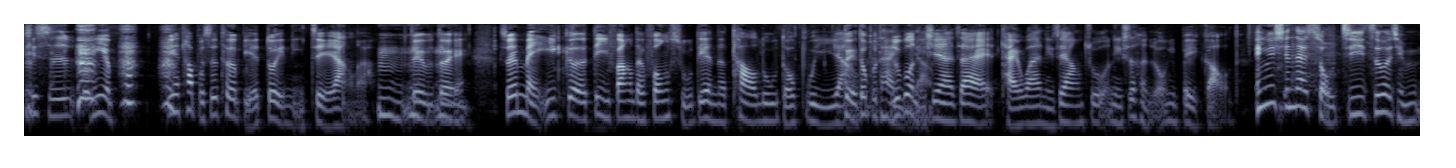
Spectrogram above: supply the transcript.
其实你也，因为他不是特别对你这样了，嗯，对不对？嗯嗯、所以每一个地方的风俗店的套路都不一样，对，都不太一样。如果你现在在台湾，你这样做，你是很容易被告的，因为现在手机智慧型。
